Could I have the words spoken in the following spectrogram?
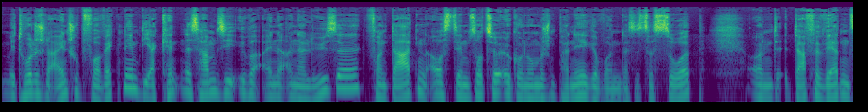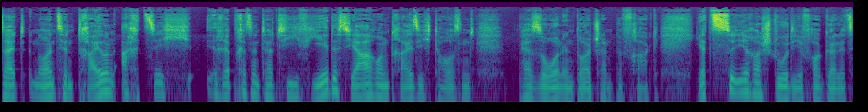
methodischen Einschub vorwegnehmen. Die Erkenntnis haben Sie über eine Analyse von Daten aus dem sozioökonomischen Panel gewonnen. Das ist das SOEP. Und dafür werden seit 1983 repräsentativ jedes Jahr rund 30 30.000 Personen in Deutschland befragt. Jetzt zu Ihrer Studie, Frau Görlitz.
